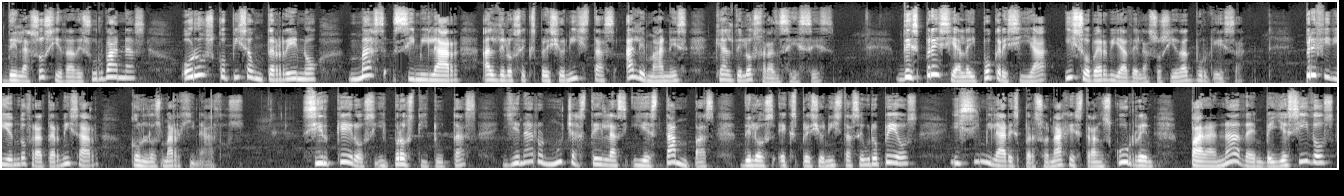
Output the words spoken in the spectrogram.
de las sociedades urbanas, Orozco pisa un terreno más similar al de los expresionistas alemanes que al de los franceses desprecia la hipocresía y soberbia de la sociedad burguesa, prefiriendo fraternizar con los marginados. Cirqueros y prostitutas llenaron muchas telas y estampas de los expresionistas europeos y similares personajes transcurren, para nada embellecidos,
